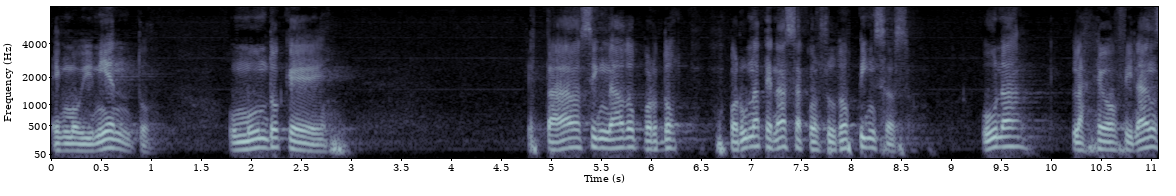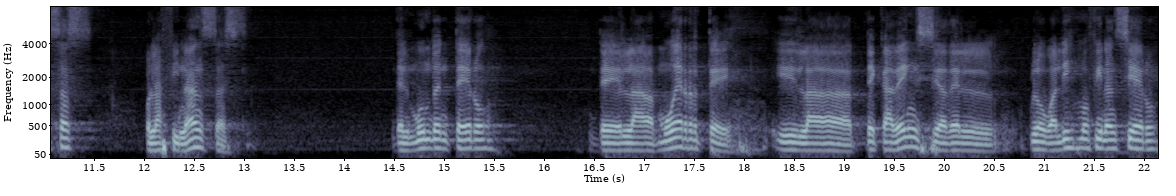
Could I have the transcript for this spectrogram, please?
en movimiento, un mundo que está asignado por dos por una tenaza con sus dos pinzas. Una, las geofinanzas o las finanzas del mundo entero, de la muerte y la decadencia del globalismo financiero,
